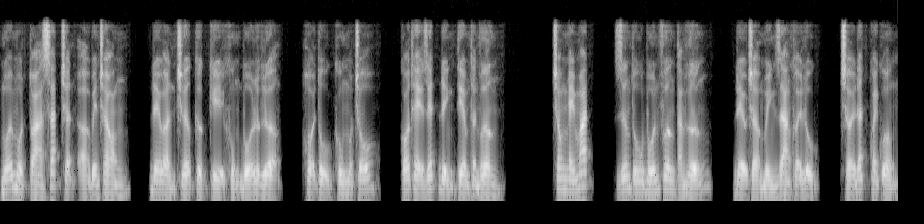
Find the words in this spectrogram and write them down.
Mỗi một tòa sát trận ở bên trong đều ẩn chứa cực kỳ khủng bố lực lượng, hội tụ cùng một chỗ, có thể giết đỉnh tiêm thần vương. Trong nháy mắt, dương tú bốn phương tám hướng đều trở mình giang khởi lục, trời đất quay cuồng.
